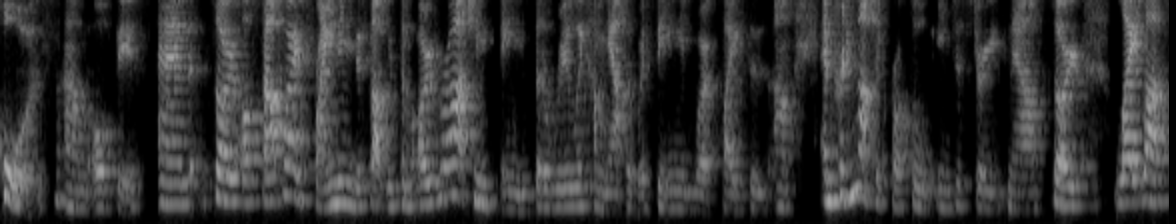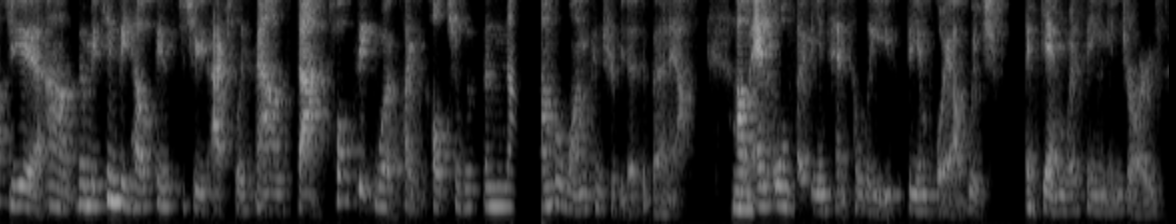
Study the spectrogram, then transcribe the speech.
cause um, of this. And so I'll start by framing this up with some overarching themes that are really coming out that we're seeing in workplaces um, and pretty much across all industries now. So late last year, uh, the McKinsey Health Institute actually found that toxic workplace culture was the number one contributor to burnout um, mm. and also the intent to leave the employer, which again, we're seeing in droves.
